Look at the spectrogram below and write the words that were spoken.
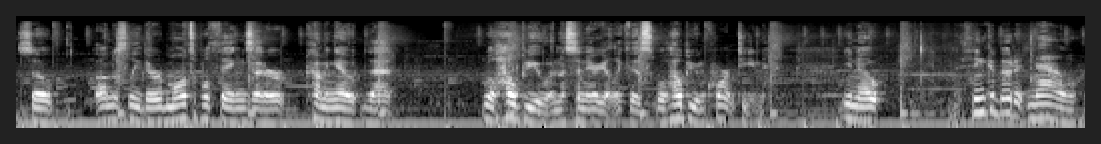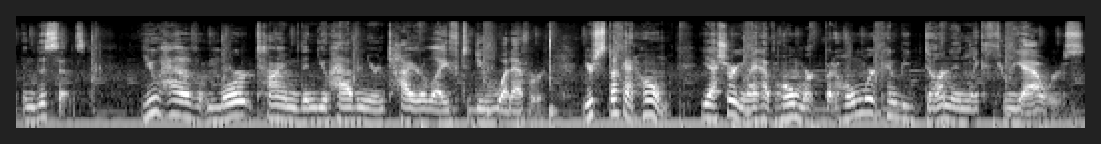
So, honestly, there are multiple things that are coming out that will help you in a scenario like this, will help you in quarantine. You know, think about it now in this sense. You have more time than you have in your entire life to do whatever. You're stuck at home. Yeah, sure, you might have homework, but homework can be done in like three hours.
